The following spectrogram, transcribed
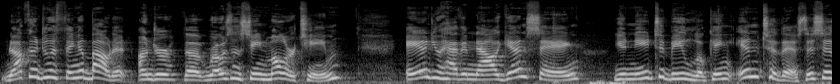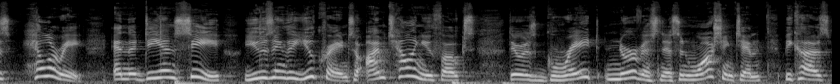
not going to do a thing about it under the Rosenstein Mueller team, and you have him now again saying you need to be looking into this. This is Hillary and the DNC using the Ukraine. So I'm telling you, folks, there was great nervousness in Washington because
